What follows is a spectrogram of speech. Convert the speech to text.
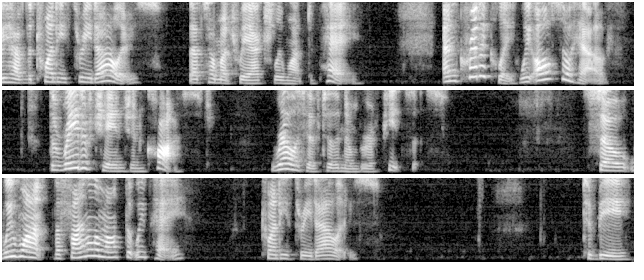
we have the $23. That's how much we actually want to pay. And critically, we also have the rate of change in cost relative to the number of pizzas. So we want the final amount that we pay, $23, to be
